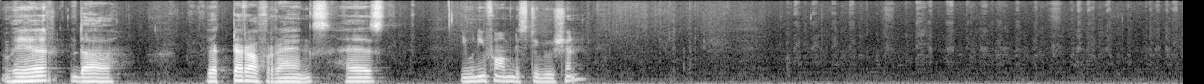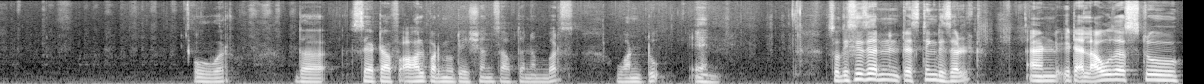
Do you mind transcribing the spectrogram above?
where the vector of ranks has uniform distribution over the set of all permutations of the numbers 1 to n. So, this is an interesting result and it allows us to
